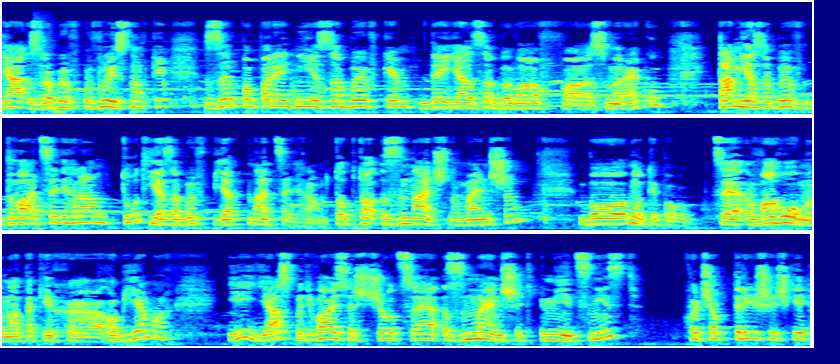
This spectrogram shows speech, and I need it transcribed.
я зробив висновки з попередньої забивки, де я забивав а, смереку. Там я забив 20 грам, тут я забив 15 грам, тобто значно менше. Бо, ну, типу, це вагомо на таких е, об'ємах. І я сподіваюся, що це зменшить міцність, хоча б трішечки,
